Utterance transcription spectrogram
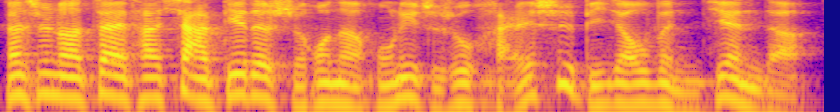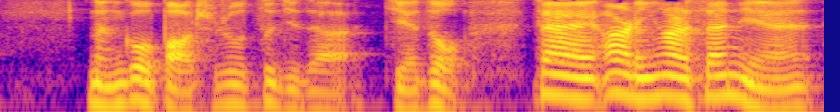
但是呢，在它下跌的时候呢，红利指数还是比较稳健的，能够保持住自己的节奏。在二零二三年，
